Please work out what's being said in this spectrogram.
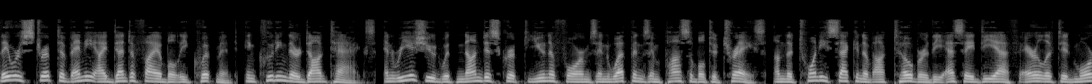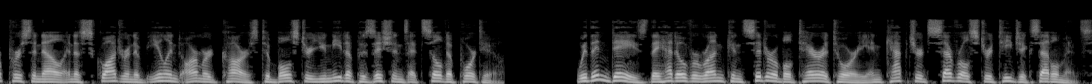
They were stripped of any identifiable equipment, including their dog tags, and reissued with nondescript uniforms and weapons impossible to trace. On the 22nd of October, the SADF airlifted more personnel and a squadron of Eland armored cars to bolster UNITA positions at Silva Porto. Within days they had overrun considerable territory and captured several strategic settlements.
